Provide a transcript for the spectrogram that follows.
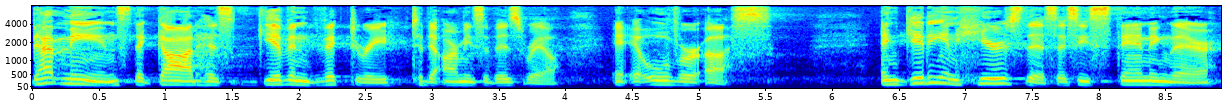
That means that God has given victory to the armies of Israel eh, over us. And Gideon hears this as he's standing there,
